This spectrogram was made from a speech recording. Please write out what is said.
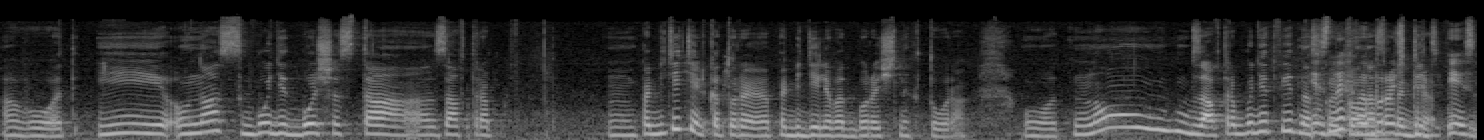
А, Вот. И у нас будет больше ста завтра м, победителей, которые победили в отборочных турах. Вот. Но завтра будет видно, Із них сколько у нас виберуть побед- трьох. Із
